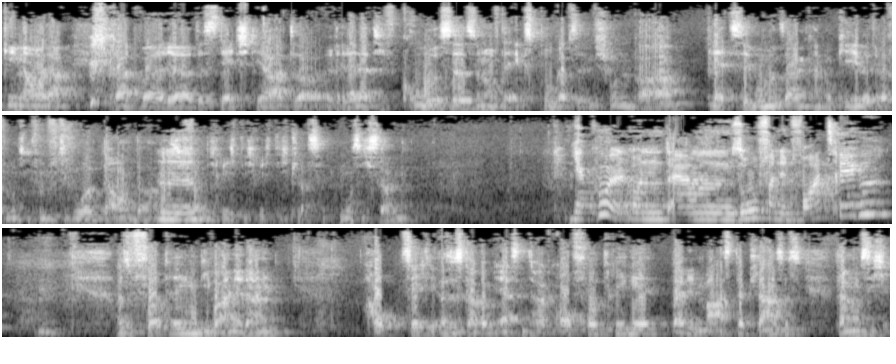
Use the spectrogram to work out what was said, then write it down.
genau, ja. Gerade weil ja das Stage-Theater relativ groß ist und auf der Expo gab es eben schon ein paar Plätze, wo man sagen kann, okay, wir treffen uns um 15 Uhr da und da. Also mhm. Das fand ich richtig, richtig klasse, muss ich sagen. Ja, cool. Und ähm, so von den Vorträgen? Also Vorträgen, die waren ja dann hauptsächlich, also es gab am ersten Tag auch Vorträge bei den Masterclasses. Da muss ich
